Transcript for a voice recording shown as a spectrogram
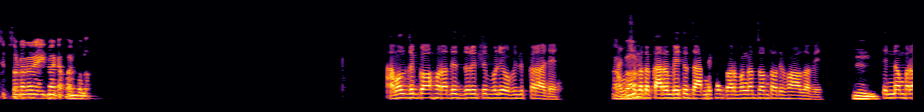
সিপসডারার এই নয়টা পয়েন্ট বলো। আমলযোগ্য অপরাধের জড়িত বলে অভিযোগ করা হয় আইনসঙ্গত কারণ ব্যতীত যার নিকট গর্ভাঙ্গার যন্ত্রপাতি পাওয়া যাবে। হুম। তিন নম্বরে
